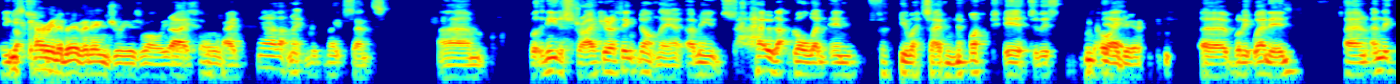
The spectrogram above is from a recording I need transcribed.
he he's carrying some... a bit of an injury as well. Yeah, right. So. Okay. Yeah, that makes makes sense. Um, but they need a striker, I think, don't they? I mean, how that goal went in for the US, I have no idea to this no day. idea. Uh, but it went in, um, and they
